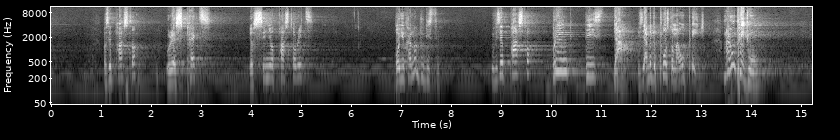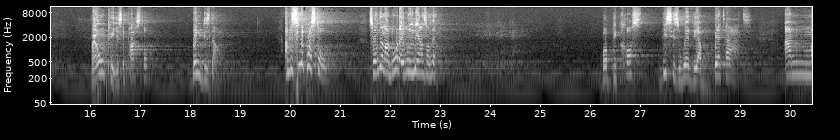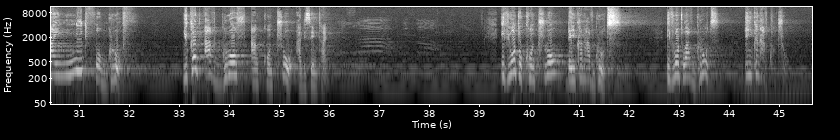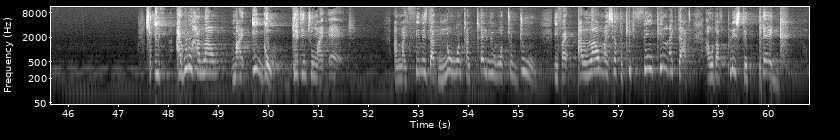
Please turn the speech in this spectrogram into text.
I say, Pastor, we respect your senior pastorate, but you cannot do this thing. If you say, Pastor, bring this down. You see, I make a post on my own page. My own page, oh. My own page. You say, Pastor, bring this down. I'm the senior pastor. Oh. Some of them are the one that even lay hands on them. But because this is where they are better at. And my need for growth. You can't have growth and control at the same time. If you want to control, then you can't have growth. If you want to have growth, then you can have control. So if I wouldn't allow my ego get into my head and my feelings that no one can tell me what to do, if I allow myself to keep thinking like that, I would have placed a peg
